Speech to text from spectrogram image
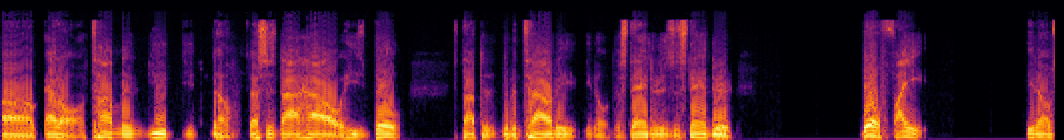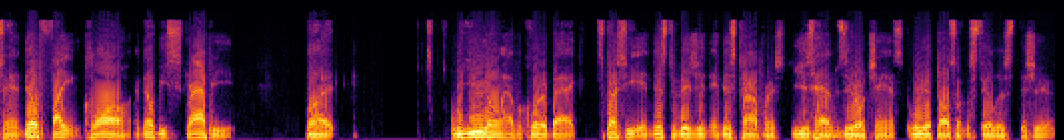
um, at all. Tomlin, you, you no, that's just not how he's built. It's not the, the mentality. You know, the standard is the standard. They'll fight you know what I'm saying? They'll fight and claw and they'll be scrappy. But when you don't have a quarterback, especially in this division, in this conference, you just have zero chance. What are your thoughts on the Steelers this year?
